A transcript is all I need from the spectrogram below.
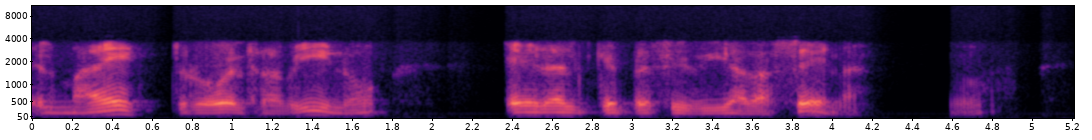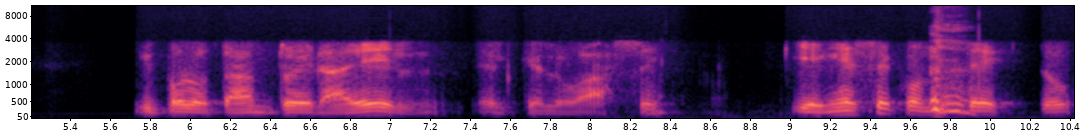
el, maestro, el rabino, era el que presidía la cena. Y por lo tanto era él el que lo hace. Y en ese contexto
